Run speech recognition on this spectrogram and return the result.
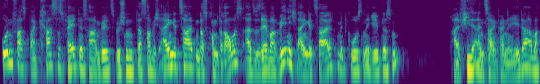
unfassbar krasses Verhältnis haben will zwischen, das habe ich eingezahlt und das kommt raus, also selber wenig eingezahlt mit großen Ergebnissen, weil viele einzahlen kann ja jeder, aber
